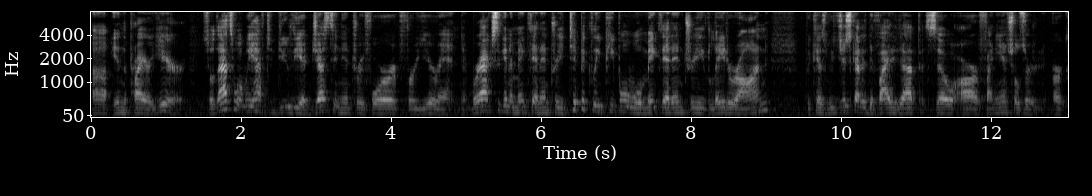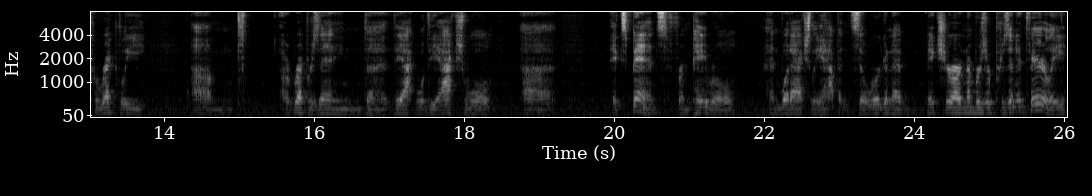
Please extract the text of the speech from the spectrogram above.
uh, in the prior year. So that's what we have to do the adjusting entry for for year end. We're actually going to make that entry. Typically people will make that entry later on because we just got to divide it up so our financials are, are correctly um, uh, representing the, the, well, the actual uh, expense from payroll and what actually happened. So we're going to make sure our numbers are presented fairly.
